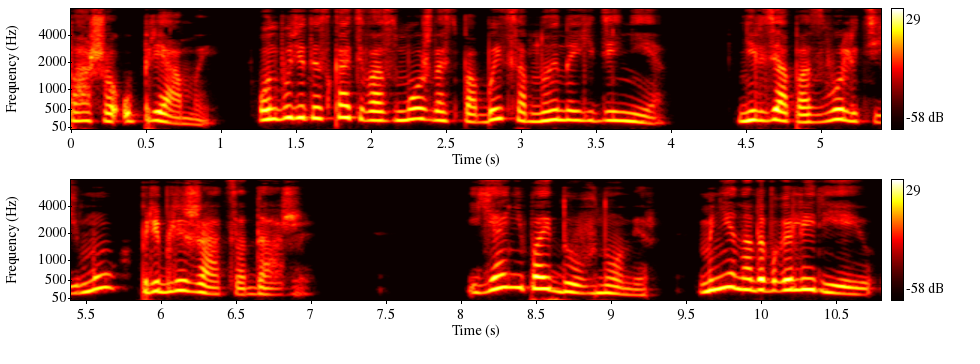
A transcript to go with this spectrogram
Паша упрямый. Он будет искать возможность побыть со мной наедине. Нельзя позволить ему приближаться даже. Я не пойду в номер. Мне надо в галерею,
